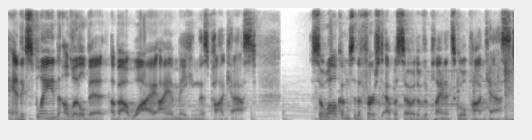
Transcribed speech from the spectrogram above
and explain a little bit about why I am making this podcast. So, welcome to the first episode of the Planet School podcast.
